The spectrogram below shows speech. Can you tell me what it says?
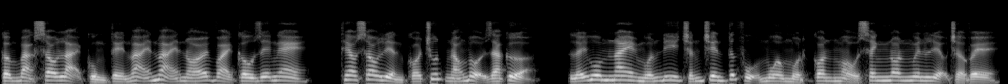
cầm bạc sau lại cùng tề mãi mãi nói vài câu dễ nghe, theo sau liền có chút nóng vội ra cửa, lấy hôm nay muốn đi chấn trên tức phụ mua một con màu xanh non nguyên liệu trở về,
